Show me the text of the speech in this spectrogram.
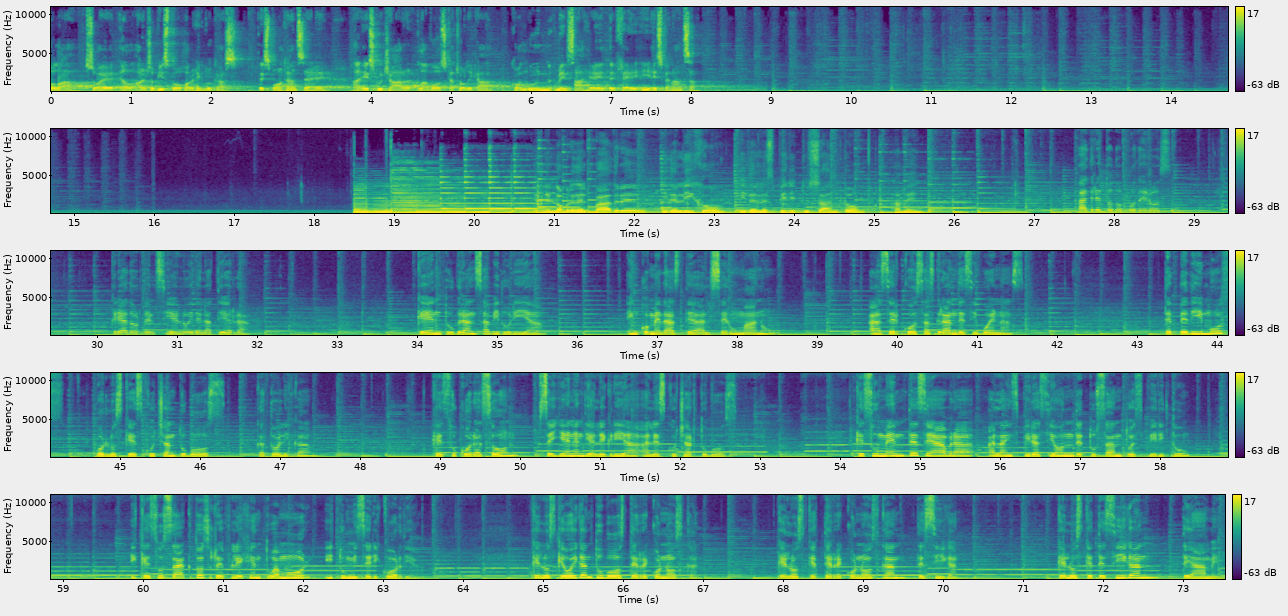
Hola, soy el arzobispo Jorge Lucas. Despónganse a escuchar la voz católica con un mensaje de fe y esperanza. En el nombre del Padre, y del Hijo, y del Espíritu Santo. Amén. Padre Todopoderoso, Creador del cielo y de la tierra, que en tu gran sabiduría encomendaste al ser humano a hacer cosas grandes y buenas. Te pedimos por los que escuchan tu voz católica, que su corazón se llenen de alegría al escuchar tu voz, que su mente se abra a la inspiración de tu Santo Espíritu y que sus actos reflejen tu amor y tu misericordia. Que los que oigan tu voz te reconozcan, que los que te reconozcan te sigan, que los que te sigan te amen,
